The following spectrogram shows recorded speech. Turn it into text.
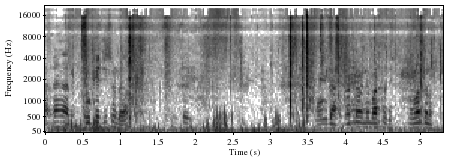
అర్థం కాదు టూ కేజీస్ ఉందా? పడుతుంది నేను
